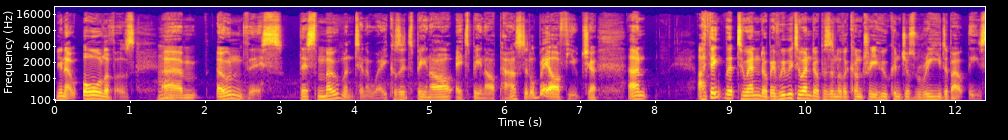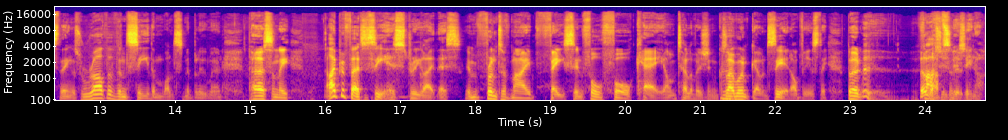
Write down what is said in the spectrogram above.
You know, all of us um, own this this moment in a way because it's been our it's been our past. It'll be our future, and I think that to end up, if we were to end up as another country who can just read about these things rather than see them once in a blue moon, personally, I prefer to see history like this in front of my face in full 4K on television because I won't go and see it, obviously. But oh, far too absolutely busy. not.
